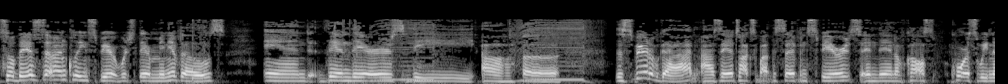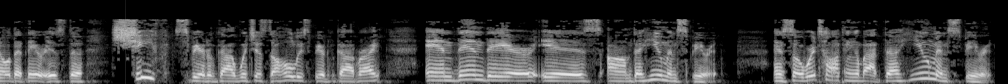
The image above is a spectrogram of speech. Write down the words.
so there's the unclean spirit, which there are many of those, and then there's the uh, uh the Spirit of God. Isaiah talks about the seven spirits. And then, of course, of course, we know that there is the chief Spirit of God, which is the Holy Spirit of God, right? And then there is um, the human spirit. And so we're talking about the human spirit.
